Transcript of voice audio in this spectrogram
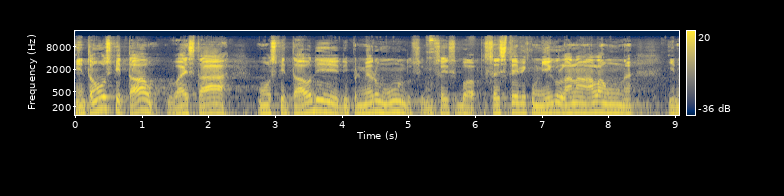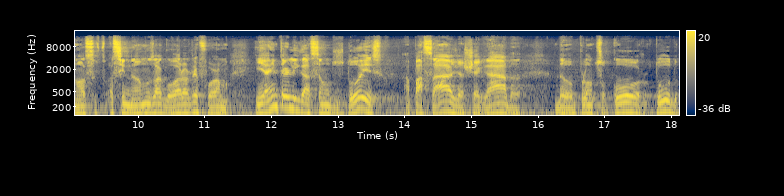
Então o hospital vai estar um hospital de, de primeiro mundo. Não sei se você esteve comigo lá na ala 1, né? E nós assinamos agora a reforma. E a interligação dos dois, a passagem, a chegada do pronto-socorro, tudo,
